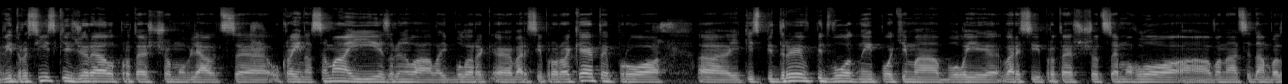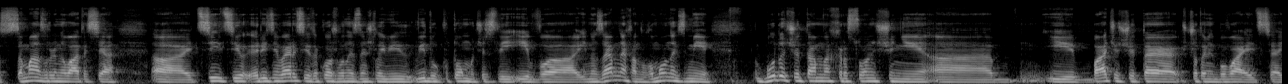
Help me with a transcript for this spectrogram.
від російських джерел про те, що мовляв, це Україна сама її зруйнувала. І були е, версії про ракети, про е, якийсь підрив підводний. Потім е, були версії про те, що це могло е, вона ця дамба сама зруйнуватися. Е, ці ці різні версії також вони знайшли ві- відгук, у тому числі і в е, іноземних англомовних змі. Будучи там на Херсонщині е, і бачачи те, що там відбувається,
